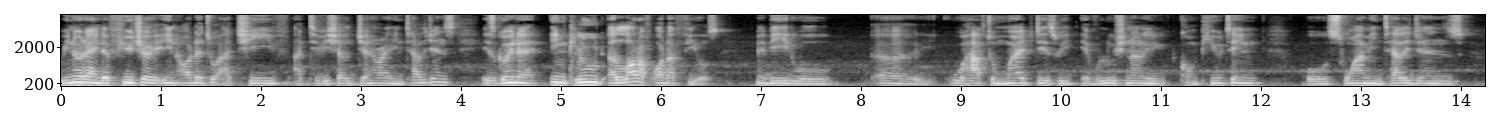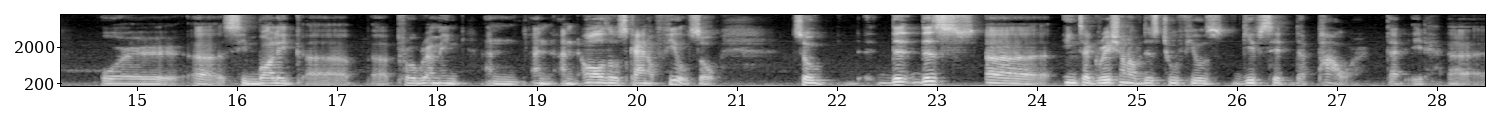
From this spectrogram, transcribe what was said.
we know that in the future, in order to achieve artificial general intelligence, is going to include a lot of other fields. Maybe it will uh, we'll have to merge this with evolutionary computing or swarm intelligence or uh, symbolic uh, uh, programming and, and and all those kind of fields. So so th- this uh, integration of these two fields gives it the power that it uh,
